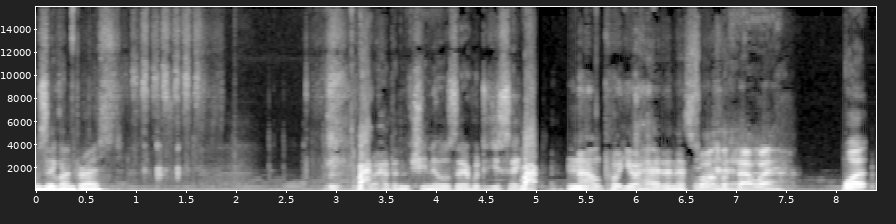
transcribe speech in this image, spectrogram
Matt, you've undressed. So I had an itchy nose there. What did you say? Now put your head in this spot. Look that way. what?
